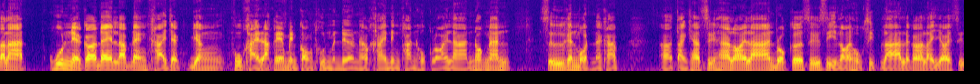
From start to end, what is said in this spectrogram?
ตลาดหุ้นเนี่ยก็ได้รับแรงขายจากยังผู้ขายหลักก็ยังเป็นกองทุนเหมือนเดิมนะครับขาย 1,600 ล้าน นอกนั้นซื้อกันหมดนะครับต่างชาติซื้อ 500 ล้านโบรกเกอร์ซื้อ 460 ล้าน แล้วก็รายย่อยซื้อ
